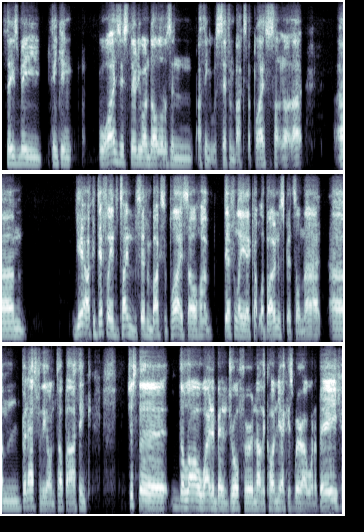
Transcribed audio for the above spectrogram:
sees me thinking, why is this $31 and I think it was seven bucks the place or something like that. Um, yeah, I could definitely entertain the seven bucks a play. So I'll have definitely a couple of bonus bets on that. Um, but as for the on topper, I think just the the lower weight and better draw for another cognac is where I want to be.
